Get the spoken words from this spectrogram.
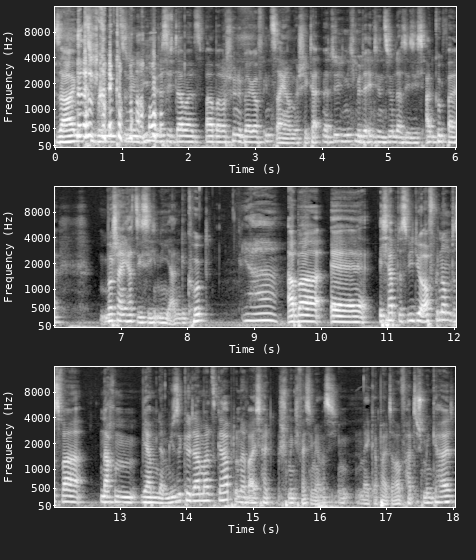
sagen zu dem, zu dem Video, auf. das ich damals Barbara Schöneberger auf Instagram geschickt hat. Natürlich nicht mit der Intention, dass sie sich anguckt, weil wahrscheinlich hat sie sich nie angeguckt. Ja. Aber äh, ich habe das Video aufgenommen, das war nach dem, wir haben ein Musical damals gehabt und da war ich halt geschminkt, ich weiß nicht mehr, was ich im Make-up halt drauf hatte, Schminke halt.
